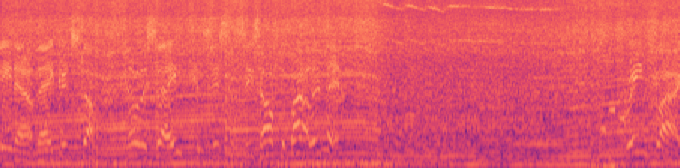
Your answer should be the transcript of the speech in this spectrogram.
Clean out there. Good stuff. You know what they say? Consistency's half the battle, isn't it? Green flag.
